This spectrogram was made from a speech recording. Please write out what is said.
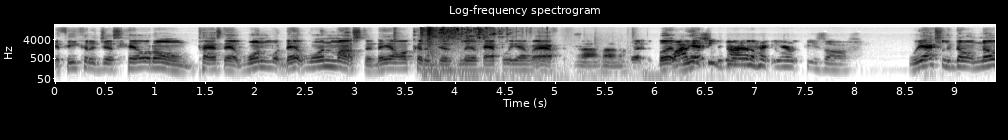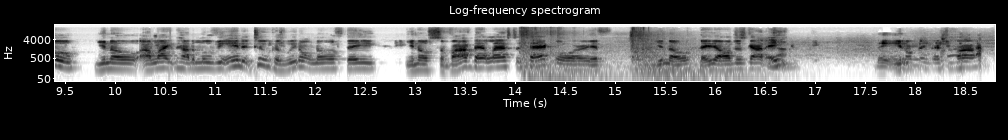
if he could have just held on past that one that one monster, they all could have just lived happily ever after. Uh-huh. But but Why did she turn her earpiece off? we actually don't know. You know, I liked how the movie ended too because we don't know if they you know survived that last attack or if you know they all just got ate. They, You don't think they survived?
